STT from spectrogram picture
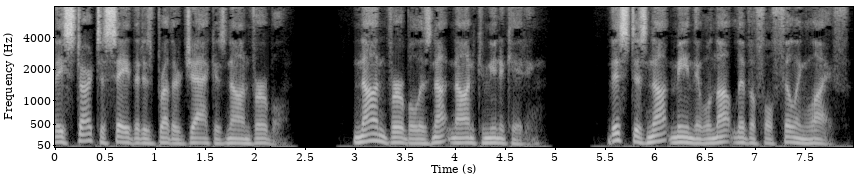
They start to say that his brother Jack is nonverbal. Nonverbal is not non communicating. This does not mean they will not live a fulfilling life.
